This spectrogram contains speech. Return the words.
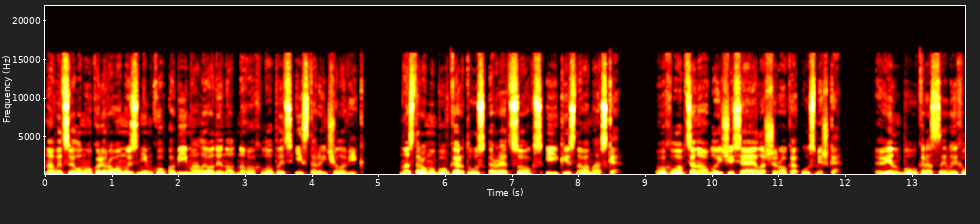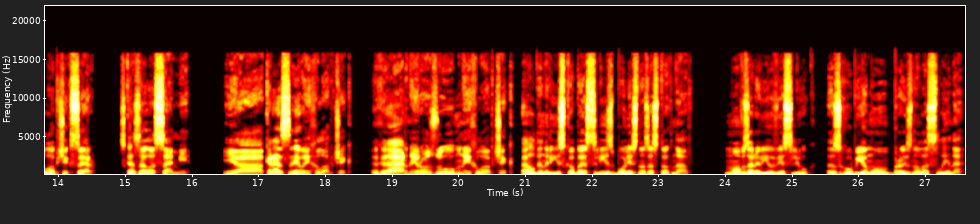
На вицвілому кольоровому знімку обіймали один одного хлопець і старий чоловік. На старому був картуз Red Sox і киснова маска. У хлопця на обличчі сяяла широка усмішка. Він був красивий хлопчик, сер, сказала Саммі. Я красивий хлопчик, гарний, розумний хлопчик. Алден різко без сліз болісно застогнав, мов заревів віслюк. З губ йому бризнула слина.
